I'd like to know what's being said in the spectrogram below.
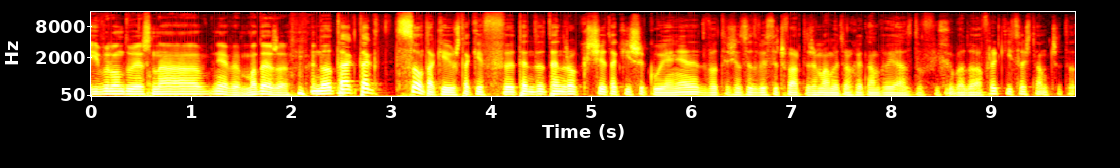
i wylądujesz na, nie wiem, Maderze. No tak, tak, są takie już, takie, w, ten, ten rok się taki szykuje, nie, 2024, że mamy trochę tam wyjazdów i chyba do Afryki coś tam, czy to,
